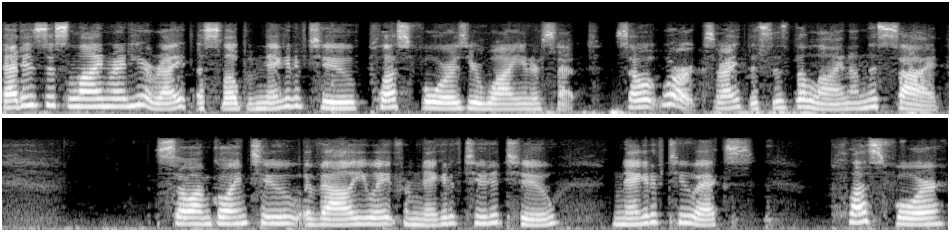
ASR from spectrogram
That is this line right here, right? A slope of negative 2 plus 4 is your y-intercept. So it works, right? This is the line on this side. So I'm going to evaluate from negative 2 to 2, negative 2x plus 4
